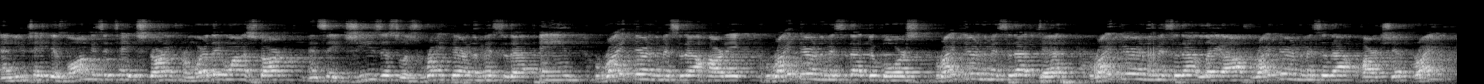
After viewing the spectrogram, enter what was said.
and you take as long as it takes, starting from where they want to start, and say, Jesus was right there in the midst of that pain, right there in the midst of that heartache, right there in the midst of that divorce, right there in the midst of that death, right there in the midst of that layoff, right there in the midst of that hardship, right?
